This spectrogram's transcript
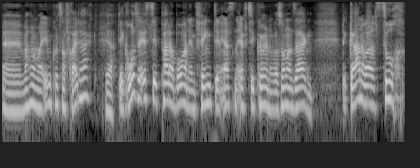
äh, machen wir mal eben kurz noch Freitag. Ja. Der große SC Paderborn empfängt den ersten FC Köln. Und was soll man sagen? Der Karnevalszug,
